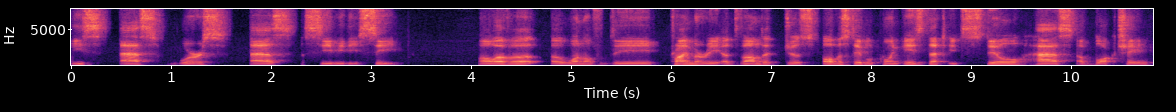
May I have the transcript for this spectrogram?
is as worse as a CBDC. However, uh, one of the primary advantages of a stablecoin is that it still has a blockchain.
